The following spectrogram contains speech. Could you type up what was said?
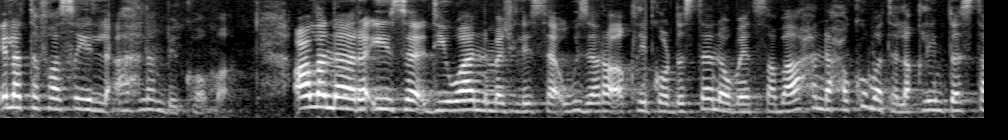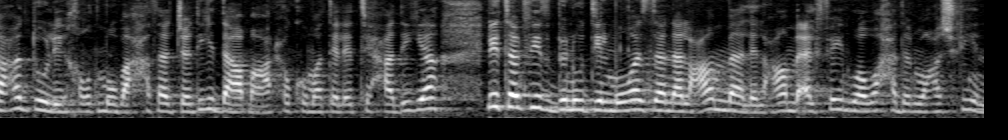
إلى التفاصيل أهلا بكم أعلن رئيس ديوان مجلس وزراء إقليم كردستان أميد صباح أن حكومة الإقليم تستعد لخوض مباحثات جديدة مع الحكومة الاتحادية لتنفيذ بنود الموازنة العامة للعام 2021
